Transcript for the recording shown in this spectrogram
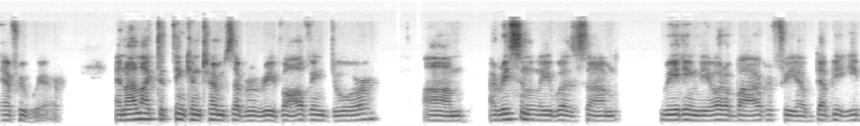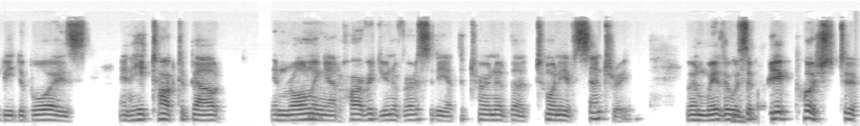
everywhere. And I like to think in terms of a revolving door. Um, I recently was um, reading the autobiography of W.E.B. Du Bois, and he talked about enrolling at Harvard University at the turn of the 20th century, when where there was a big push to,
